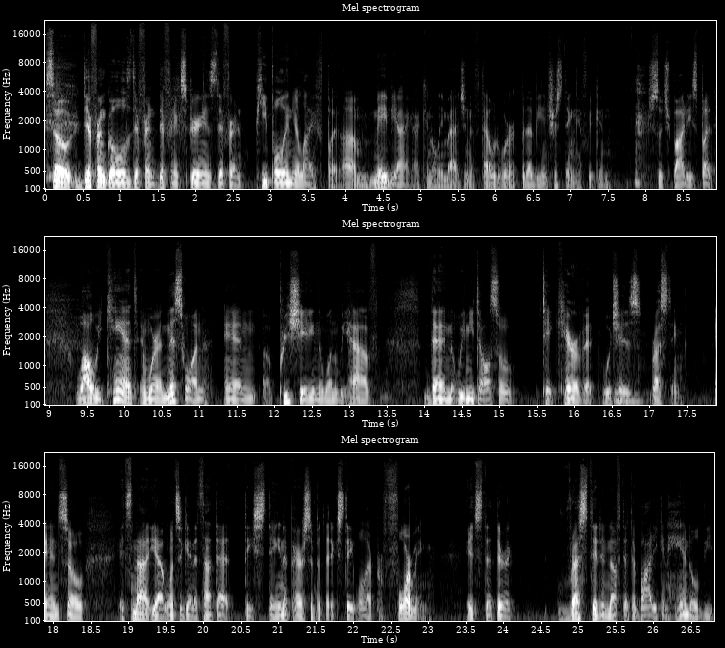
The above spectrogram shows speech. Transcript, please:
so different goals, different different experience, different people in your life. But um, maybe I, I can only imagine if that would work. But that'd be interesting if we can switch bodies. But while we can't, and we're in this one and appreciating the one we have, then we need to also take care of it, which is resting. And so it's not, yeah, once again, it's not that they stay in a parasympathetic state while they're performing. It's that they're rested enough that their body can handle the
